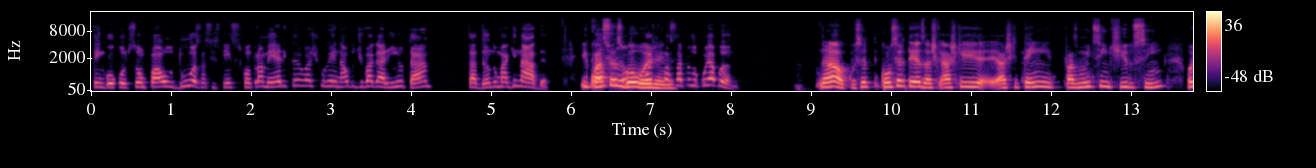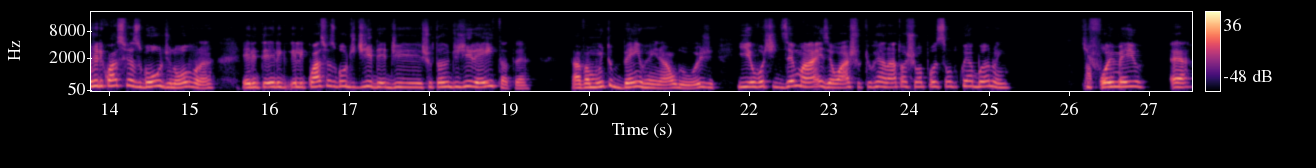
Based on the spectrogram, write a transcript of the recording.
tem gol contra o São Paulo, duas assistências contra o América. Eu acho que o Reinaldo devagarinho tá, tá dando uma guinada. E quase fez gol hoje ainda. passar pelo Cuiabano. Não, com certeza. Acho, acho, que, acho que tem faz muito sentido, sim. Hoje ele quase fez gol de novo, né? Ele, ele, ele quase fez gol de, de, de chutando de direita até. Tava muito bem o Reinaldo hoje. E eu vou te dizer mais, eu acho que o Renato achou a posição do Cuiabano, hein? Que Na foi ponta. meio. É,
